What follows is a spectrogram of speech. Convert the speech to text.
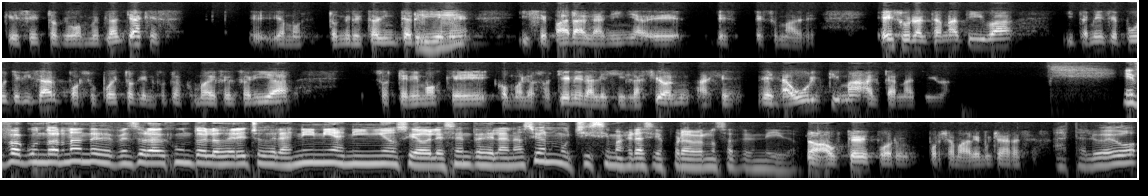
que es esto que vos me planteás, que es, eh, digamos, donde el Estado interviene y separa a la niña de, su madre. Es una alternativa y también se puede utilizar, por supuesto que nosotros como Defensoría sostenemos que, como lo sostiene la legislación es la última alternativa. Es Facundo Hernández, defensor adjunto de los derechos de las niñas, niños y adolescentes de la Nación. Muchísimas gracias por habernos atendido. No, a ustedes por, por llamar, muchas gracias. Hasta luego.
